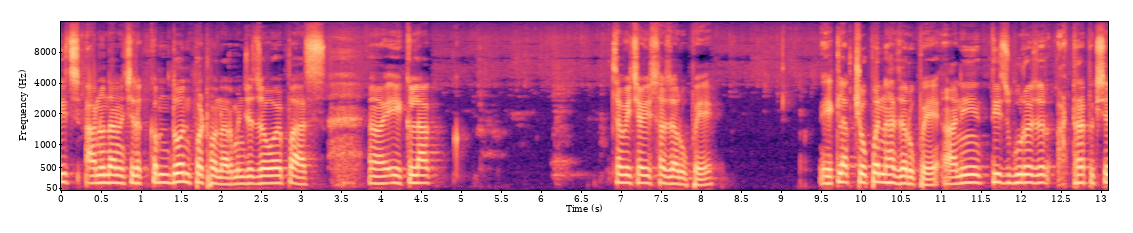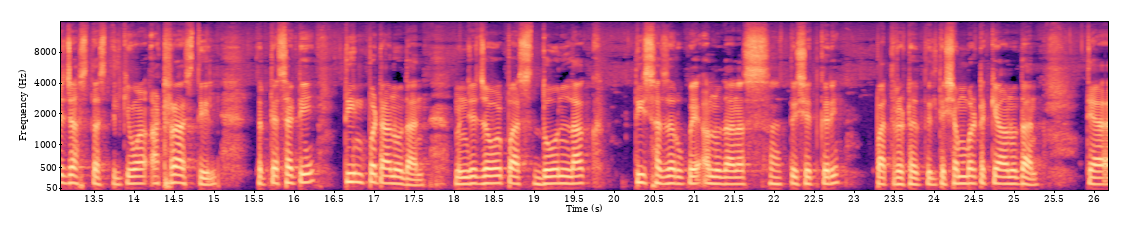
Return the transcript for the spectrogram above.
तीच अनुदानाची रक्कम दोन पट होणार. म्हणजे जवळपास एक लाख चव्वेचाळीस हजार रुपये एक लाख चोपन्न हजार रुपये आणि तीच गुरं जर अठरापेक्षा जास्त असतील किंवा अठरा असतील तर त्यासाठी तीन पट अनुदान म्हणजे जवळपास दोन लाख तीस हजार रुपये अनुदानास ते शेतकरी पात्र ठरतील. ते शंभर टक्के अनुदान त्या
